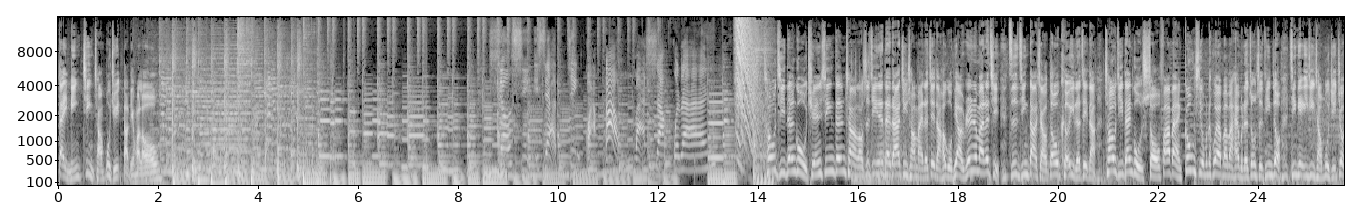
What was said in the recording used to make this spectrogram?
带您进场布局，打电话喽。单股全新登场，老师今天带大家进场买的这档好股票，人人买得起，资金大小都可以的这档超级单股首发版，恭喜我们的会员爸爸还有我们的忠实听众，今天一进场布局就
